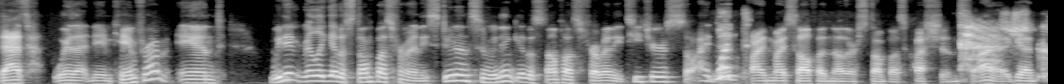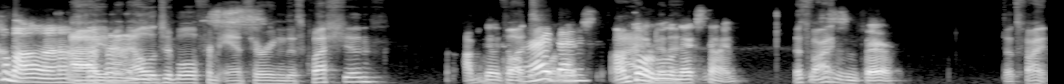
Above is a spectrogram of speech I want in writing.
that's where that name came from. And we didn't really get a stump us from any students, and we didn't get a stump us from any teachers. So I did What? find myself another stump us question. So I again. come on. I am ineligible from answering this question. I'm gonna come All up right, then. next. I'm I'm coming up with gonna- one next time. That's fine. This isn't fair. That's fine.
